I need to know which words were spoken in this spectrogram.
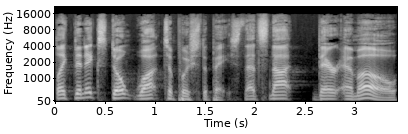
Like the Knicks don't want to push the pace. That's not their mo.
